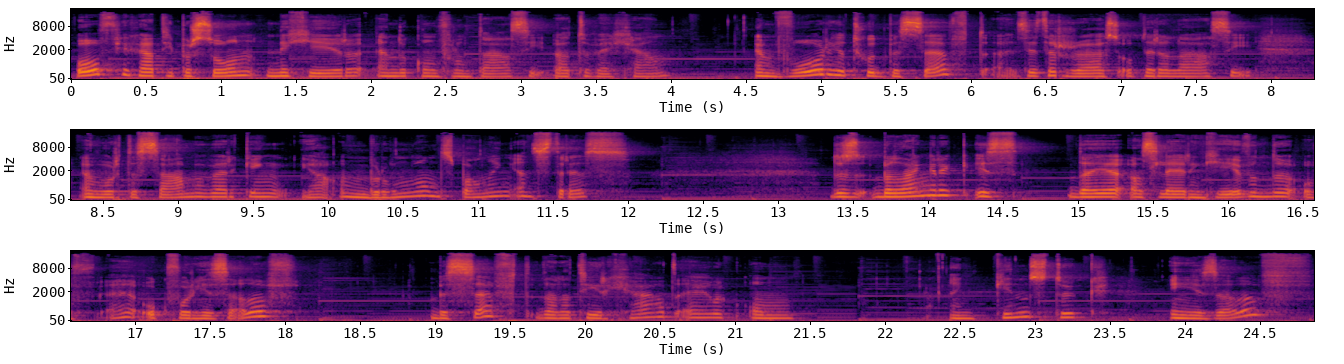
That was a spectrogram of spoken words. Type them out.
Of je gaat die persoon negeren en de confrontatie uit de weg gaan. En voor je het goed beseft, eh, zit er ruis op de relatie en wordt de samenwerking ja, een bron van spanning en stress. Dus belangrijk is dat je als leidinggevende, of hè, ook voor jezelf, beseft dat het hier gaat eigenlijk om een kindstuk in jezelf,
